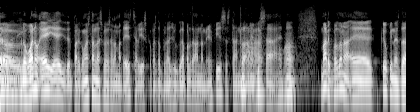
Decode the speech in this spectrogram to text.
I el- però bueno, ei, ei, per com estan les coses ara mateix, Xavi és capaç de posar a jugar per davant de Memphis, estan Clar, a Memphis sa, eh? home. Marc, perdona, eh, què opines de,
